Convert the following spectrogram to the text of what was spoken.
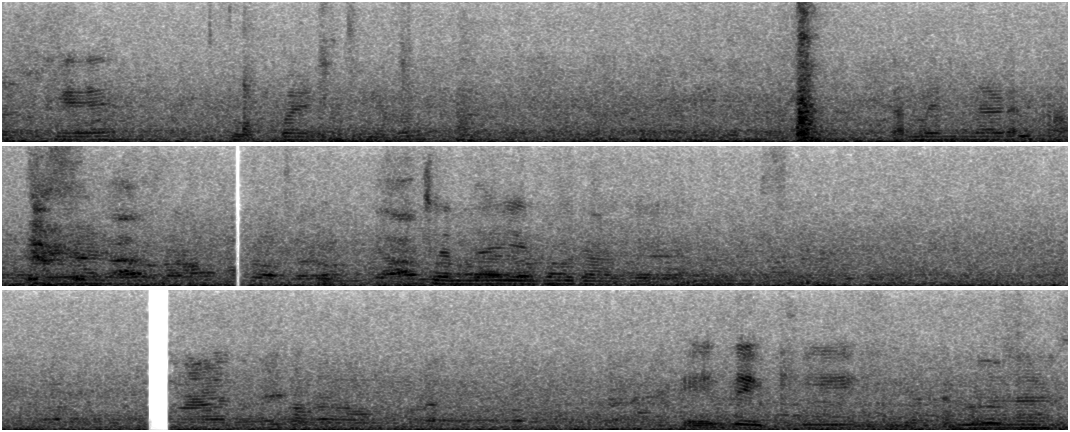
okay two point zero Tamil Nadu Chennai ఎదురాగా ये देखिए तमिलनाडु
